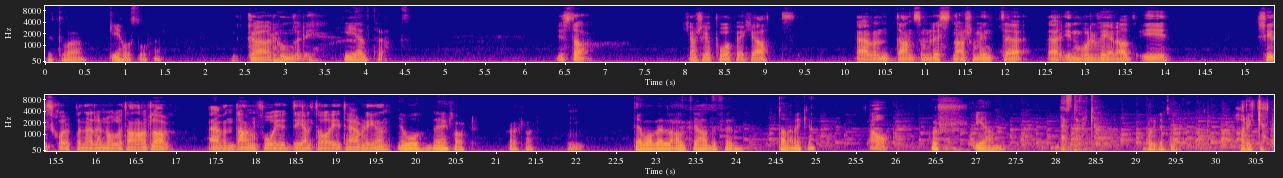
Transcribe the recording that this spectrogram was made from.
vet du vad GH står för? Gör hungrig. Helt rätt. Just det. Kanske jag påpeka att även den som lyssnar som inte är involverad i Kilskorpen eller något annat lag. Även den får ju delta i tävlingen. Jo, det är klart. Självklart. Mm. Det var väl allt vi hade för denna vecka. Ja, Hörs igen nästa vecka. Ha det gött idag. ha det gött.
